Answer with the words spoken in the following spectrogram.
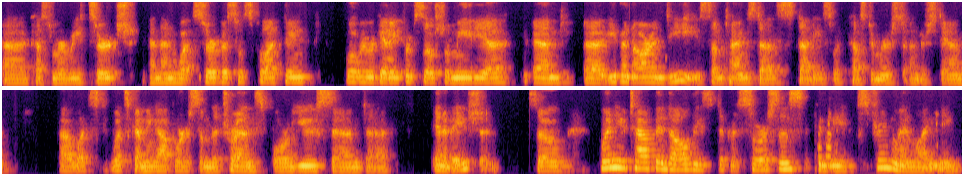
uh, customer research, and then what service was collecting, what we were getting from social media, and uh, even R and D sometimes does studies with customers to understand uh, what's what's coming up, what are some of the trends for use and uh, innovation. So when you tap into all these different sources, it can be extremely enlightening.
